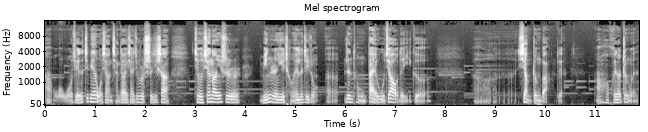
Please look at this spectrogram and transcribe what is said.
啊，我我觉得这边我想强调一下，就是实际上就相当于是名人也成为了这种呃认同拜物教的一个呃象征吧，对。然后回到正文。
